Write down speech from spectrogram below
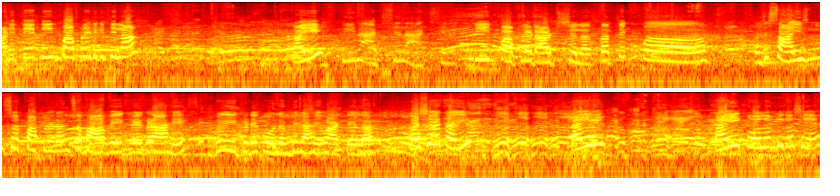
आणि ते तीन पापलेट कितीला? काही तीन आठशेला आठशे तीन पापलेट आठशेला. प्रत्येक म्हणजे साईजनुसार पापलेटांचा भाव वेगवेगळा आहे. इकडे कोलंबीला आहे वाटेला. कशी आहे ताई? ताई? ताई कोलंबी कशी आहे?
